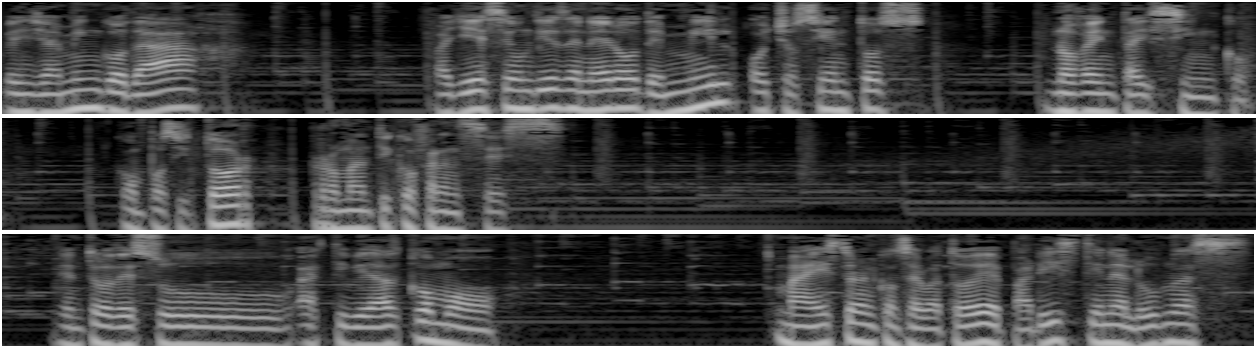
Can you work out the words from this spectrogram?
Benjamin Godard fallece un 10 de enero de 1895, compositor romántico francés. Dentro de su actividad como maestro en el Conservatorio de París, tiene alumnas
